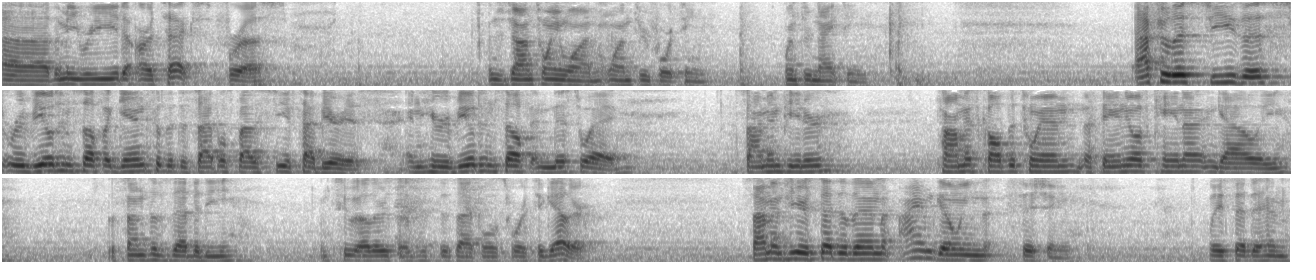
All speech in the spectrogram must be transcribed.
Uh, let me read our text for us. This is John 21, 1 through 14, 1 through 19. After this, Jesus revealed himself again to the disciples by the Sea of Tiberias, and he revealed himself in this way Simon Peter, Thomas called the twin, Nathanael of Cana in Galilee, the sons of Zebedee, and two others of his disciples were together. Simon Peter said to them, I am going fishing. They said to him,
